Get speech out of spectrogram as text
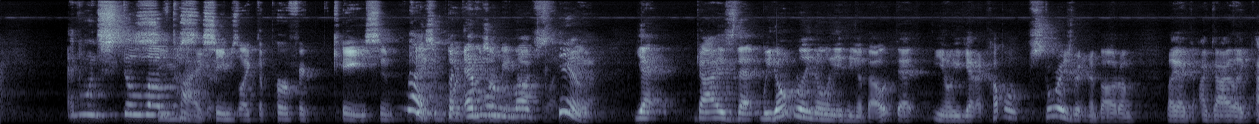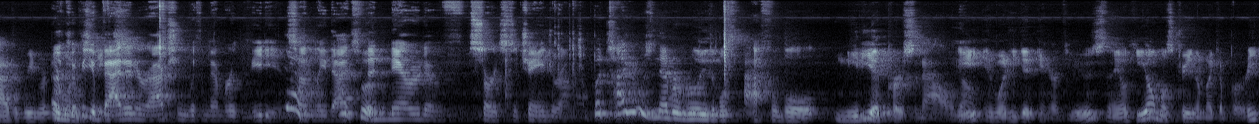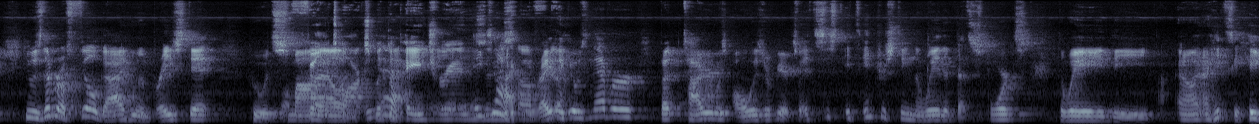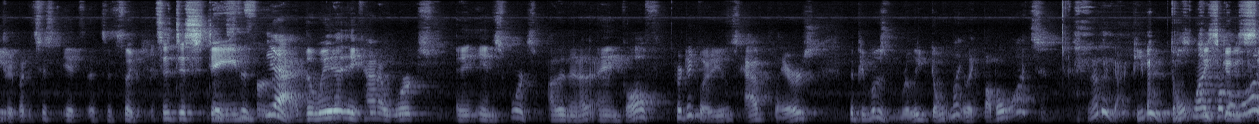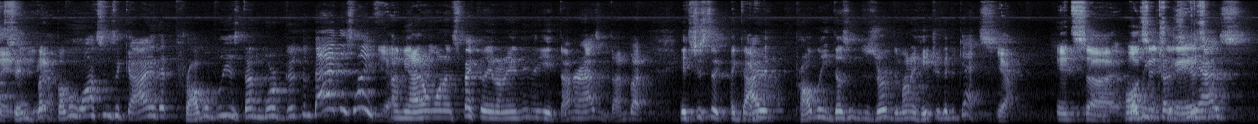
everyone still loved seems, Tiger. seems like the perfect case and Right, but point for somebody everyone loves to like. him. Yeah. Yet guys that we don't really know anything about, that you know, you get a couple stories written about them, like a, a guy like Patrick Reed. There could be a bad interaction with a member of the media, and Yeah, suddenly that absolutely. the narrative starts to change around that. But Tiger was never really the most affable media personality No. in when he did interviews. You know, he almost treated him like a birdie. He was never a Phil guy who embraced it, who would Well, smile. Phil and- talks with yeah, the patrons, exactly and stuff. right. yeah. Like it was never, but Tiger was always revered. So it's just it's interesting the way that that sports, the way the and I I hate to say hatred, but it's just it's it's, it's like it's a disdain it's the- yeah, the way that it kind of works in, in sports, other than other, and golf particularly, you just have players that people just really don't like, like Bubba Watson, another guy. People don't like Bubba Watson, that, but. Bubba Watson's a guy that probably has done more good than bad in his life. Yeah. I mean, I don't want to speculate on anything that he's done or hasn't done, but it's just a, a guy that probably doesn't deserve the amount of hatred that he gets. Yeah. it's uh, All well, it's because interesting. he has,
